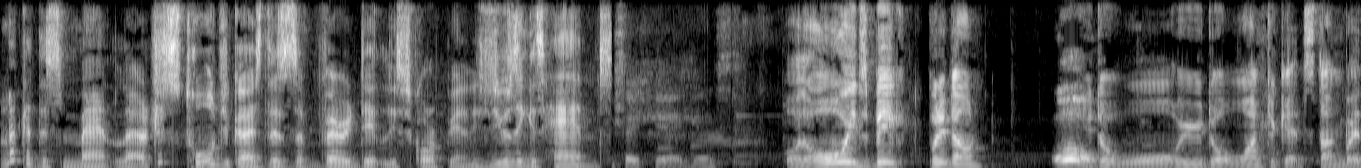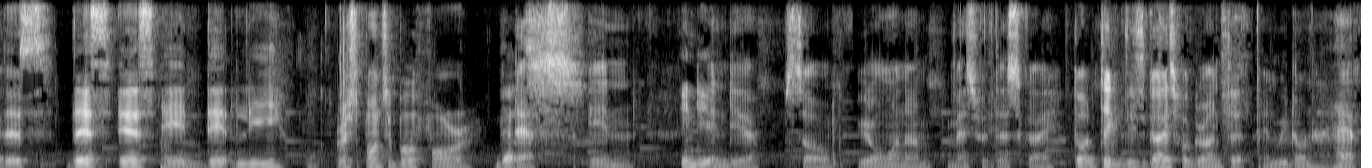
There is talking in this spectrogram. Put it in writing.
Look at this mantler. I just told you guys this is a very deadly scorpion. He's using his hands. It's like here, I guess. Oh, oh, it's big. Put it down. Oh, You don't want, oh, you don't want to get stung by this. This is a deadly responsible for Deaths. deaths in India. India. So you don't want to mess with this guy. Don't take these guys for granted. And we don't have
